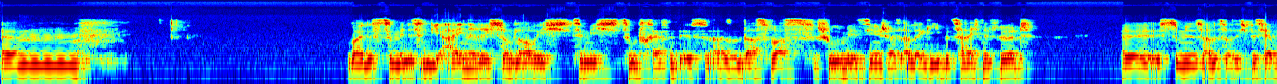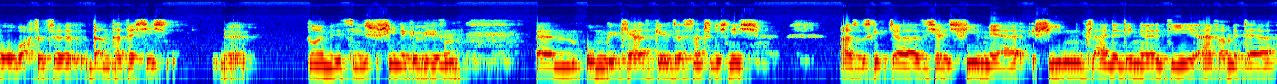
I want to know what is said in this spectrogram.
Ähm, weil es zumindest in die eine Richtung, glaube ich, ziemlich zutreffend ist. Also das, was schulmedizinisch als Allergie bezeichnet wird, äh, ist zumindest alles, was ich bisher beobachtete, dann tatsächlich eine neue medizinische Schiene gewesen. Ähm, umgekehrt gilt das natürlich nicht. Also es gibt ja sicherlich viel mehr Schienen, kleine Dinge, die einfach mit der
